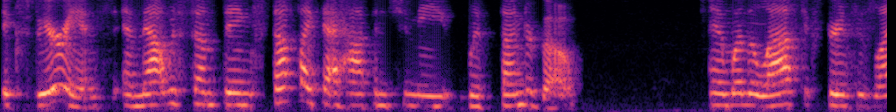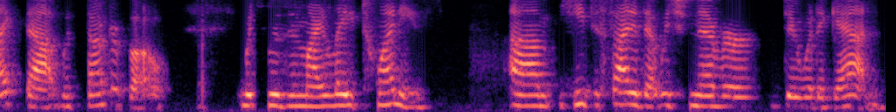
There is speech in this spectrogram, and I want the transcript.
experience. And that was something, stuff like that happened to me with Thunderbow. And one of the last experiences like that with Thunderbow, which was in my late 20s, um, he decided that we should never do it again.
